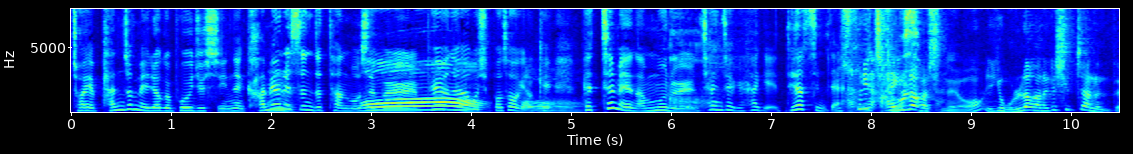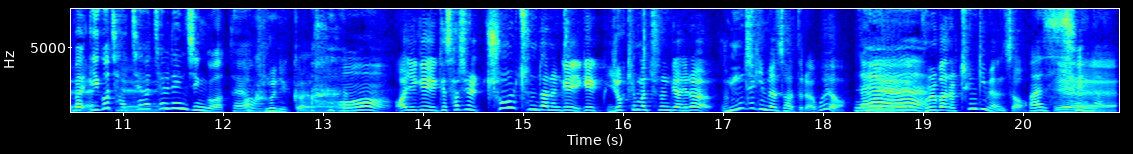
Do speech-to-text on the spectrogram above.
저의 반전 매력을 보여줄 수 있는 가면을 음. 쓴 듯한 모습을 표현을 하고 싶어서 이렇게 오. 배트맨 안무를 창작을 하게 되었습니다. 손이 잘 올라가시네요. 이게 올라가는 게 쉽지 않은데. 막 이거 자체가 예. 챌린지인 것 같아요. 아 그러니까요. 어. 아 이게 이게 사실 춤을 춘다는 게 이게 이렇게만 추는 게 아니라 움직이면서 하더라고요. 네. 예, 골반을 튕기면서. 맞습니다. 예.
